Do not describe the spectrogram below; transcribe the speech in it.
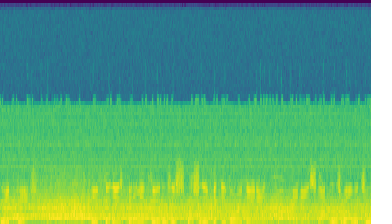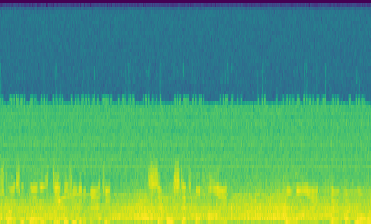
Good pitch. The Phillies middle infielders, especially Mickey Morandini, and now Stocker as well with two strikes, are playing as deep as you can imagine. Several steps behind the line. Yeah, in fact, the only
